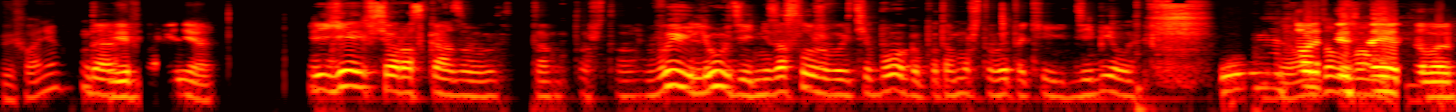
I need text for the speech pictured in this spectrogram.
Вифанию? Да. Вифания. И ей все рассказывают. Там то, что вы, люди, не заслуживаете Бога, потому что вы такие дебилы. Он только из-за этого.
